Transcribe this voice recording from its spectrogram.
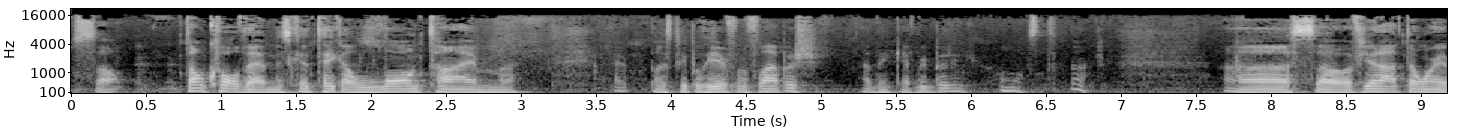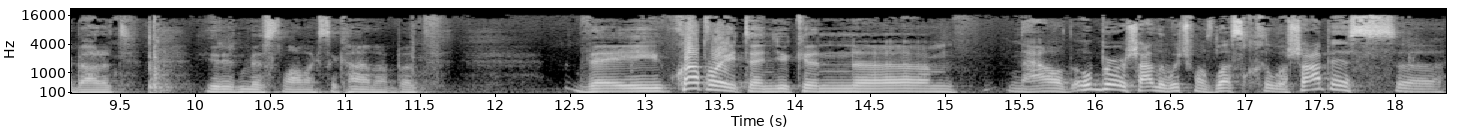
So don't call them. It's going to take a long time. most people here from Flatbush. I think everybody, almost. Uh, so if you're not, don't worry about it. You didn't miss La Mexicana, but they cooperate, and you can um, now Uber, Shiloh, which one's less Chil Shabbos, uh,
